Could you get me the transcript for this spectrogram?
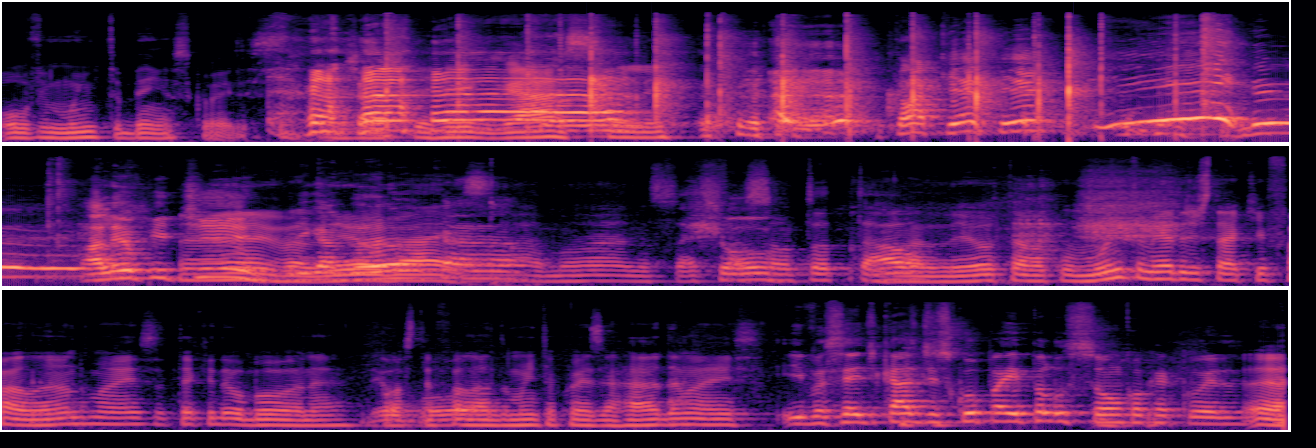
ouve muito bem as coisas. A gente regaça ali. Claquete! Valeu, Piti. Ai, valeu, Obrigadão, cara. Ah, mano, satisfação total. Valeu, tava com muito medo de estar aqui falando, mas até que deu boa, né? Deu Posso ter boa. falado muita coisa errada, mas. E você de casa, desculpa aí pelo som, qualquer coisa. É.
